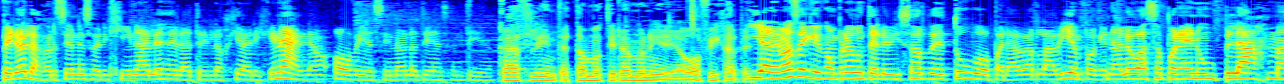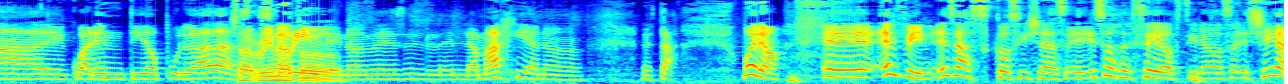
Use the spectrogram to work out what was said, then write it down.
Pero las versiones originales de la trilogía original, ¿no? Obvio, si no, no tiene sentido. Kathleen, te estamos tirando una idea, vos fíjate. Y además hay que comprar un televisor de tubo para verla bien, porque no lo vas a poner en un plasma de 42 pulgadas. Se es arruina horrible, todo. ¿no? Es- la magia no, no está. Bueno, eh, en fin, esas cosillas, eh, esos deseos tirados. eh, Llega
